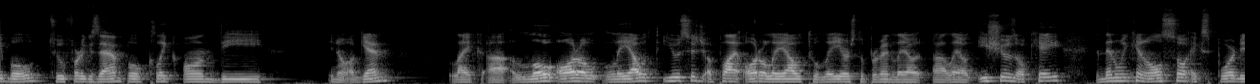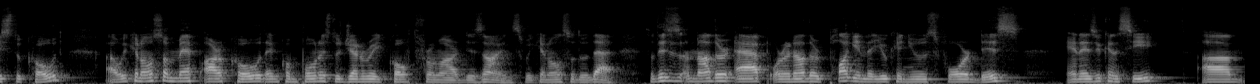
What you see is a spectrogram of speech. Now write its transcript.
able to for example click on the you know again like uh, low auto layout usage apply auto layout to layers to prevent layout uh, layout issues okay? And then we can also export this to code. Uh, we can also map our code and components to generate code from our designs. We can also do that. So this is another app or another plugin that you can use for this and as you can see um,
